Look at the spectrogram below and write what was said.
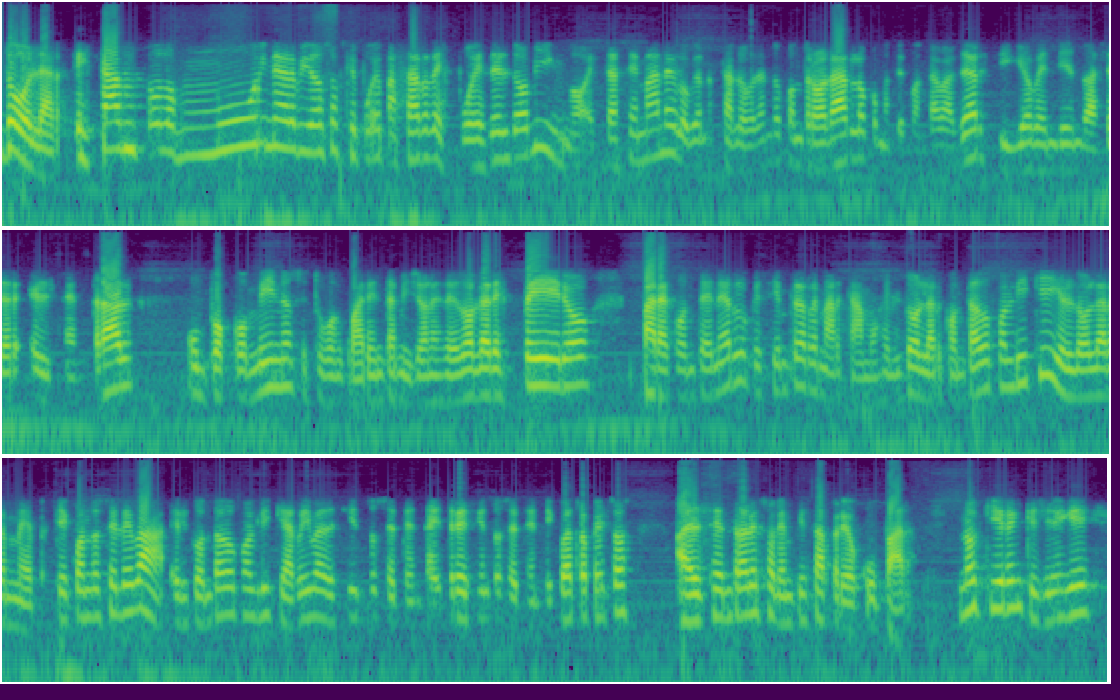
Dólar, están todos muy nerviosos qué puede pasar después del domingo. Esta semana el gobierno está logrando controlarlo, como te contaba ayer, siguió vendiendo ayer el central, un poco menos, estuvo en 40 millones de dólares, pero para contener lo que siempre remarcamos, el dólar contado con liqui y el dólar MEP, que cuando se le va el contado con liqui arriba de 173, 174 pesos, al central eso le empieza a preocupar no quieren que llegue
